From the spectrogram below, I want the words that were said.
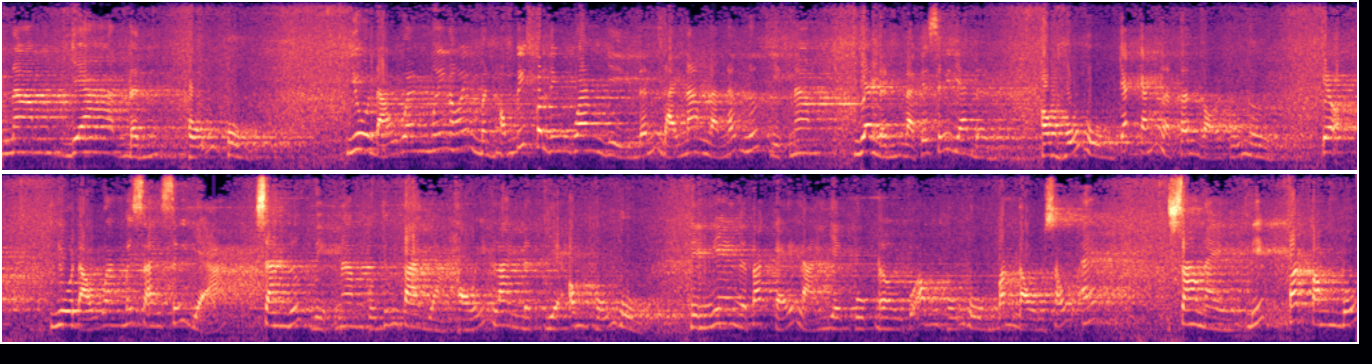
nam gia định hữu hùng vua đạo Quang mới nói, mình không biết có liên quan gì đến đại nam là đất nước việt nam. Gia định là cái xứ gia đình. Hồng hữu huồng chắc chắn là tên gọi của người. Kêu, vua đạo Quang mới sai sứ giả sang nước Việt Nam của chúng ta và hỏi lai lịch về ông Thủ Huồng thì nghe người ta kể lại về cuộc đời của ông Thủ Huồng ban đầu xấu ác sau này biết phát tâm bố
